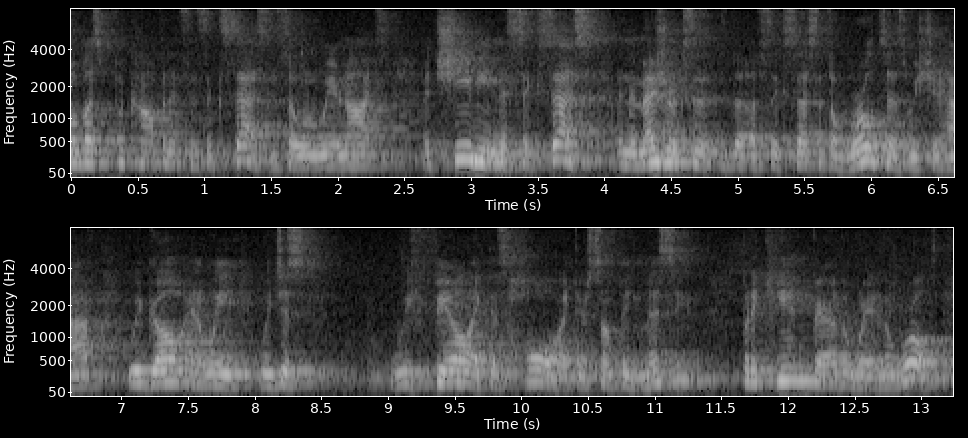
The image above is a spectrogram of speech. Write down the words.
of us put confidence in success, and so when we are not achieving the success and the measure of success that the world says we should have, we go and we, we just we feel like this hole, like there's something missing. But it can't bear the weight of the world.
